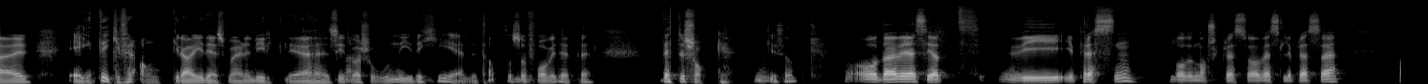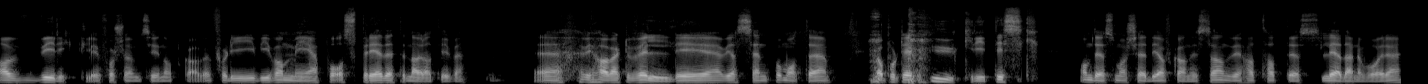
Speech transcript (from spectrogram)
er egentlig ikke forankra i det som er den virkelige situasjonen i det hele tatt. Og så mm. får vi dette, dette sjokket. Mm. ikke sant? Og der vil jeg si at vi i pressen, både norsk presse og vestlig presse, har virkelig forsømt sin oppgave. Fordi vi var med på å spre dette narrativet. Eh, vi har vært veldig Vi har sendt på en måte rapportert ukritisk om det som har skjedd i Afghanistan. Vi har tatt det lederne våre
